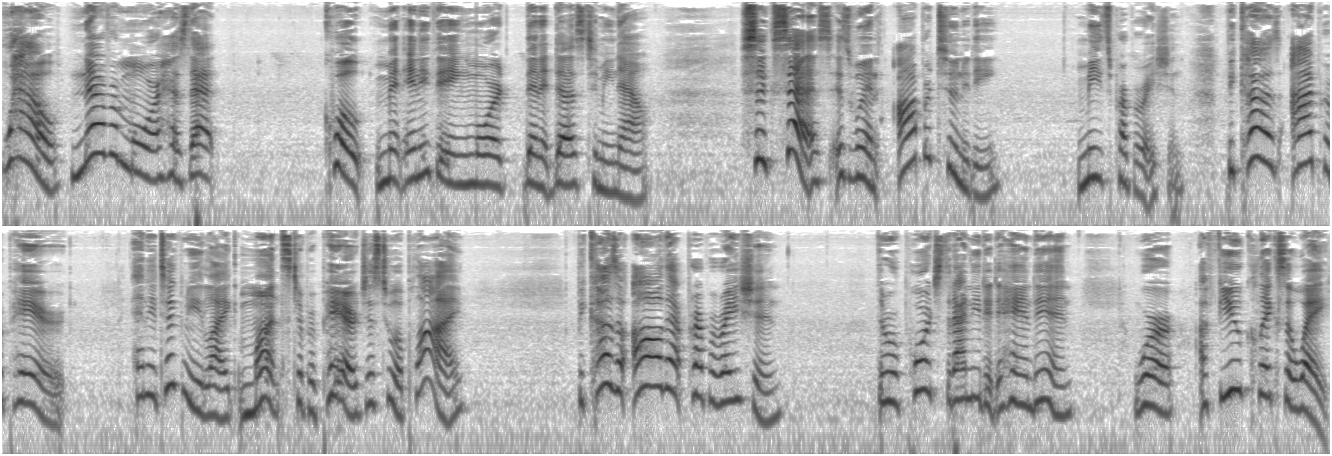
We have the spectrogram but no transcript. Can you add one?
Wow, never more has that quote meant anything more than it does to me now. Success is when opportunity meets preparation. Because I prepared, and it took me like months to prepare just to apply, because of all that preparation, the reports that I needed to hand in were a few clicks away.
